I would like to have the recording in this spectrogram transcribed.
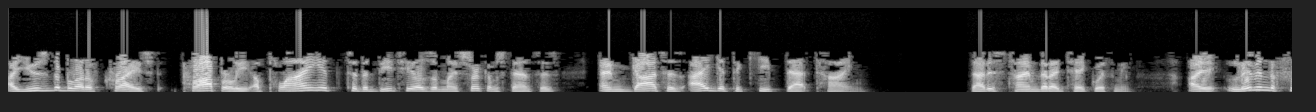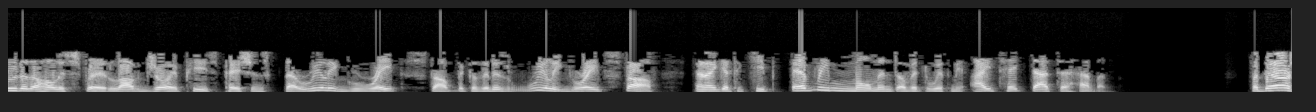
I use the blood of Christ properly, applying it to the details of my circumstances, And God says, I get to keep that time. That is time that I take with me. I live in the fruit of the Holy Spirit, love, joy, peace, patience, that really great stuff, because it is really great stuff, and I get to keep every moment of it with me. I take that to heaven. But there are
